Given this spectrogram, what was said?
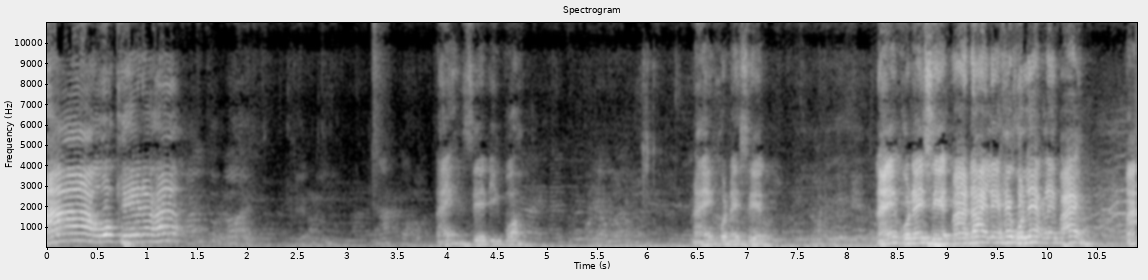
อ่าโอเคนะฮะ ไหนเศษอีกบ่ไหนคนไหนเศษ ไหนคนไหนเศษมาได้เลยให้คนแรกเลยไปมา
